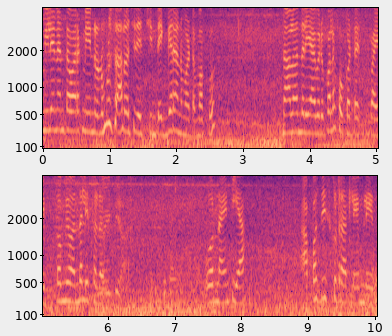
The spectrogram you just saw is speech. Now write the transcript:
వీలైనంత వరకు నేను రెండు మూడు సార్లు వచ్చి తెచ్చింది దగ్గర అనమాట మాకు. నాలుగు వందల యాభై రూపాయలకు ఒకటి పై తొమ్మిది వందలు ఇస్తాడు? ఓర్ నైంటీయా? అప్పస్ తీసుకుంటారు అట్లా ఏం లేదు.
